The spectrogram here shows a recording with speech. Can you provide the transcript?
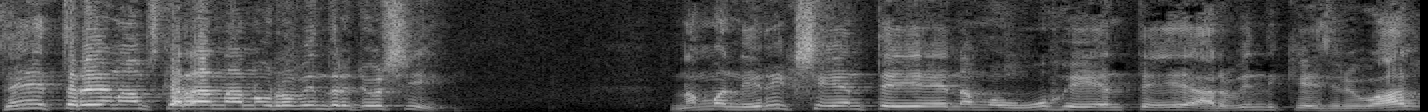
ಸ್ನೇಹಿತರೇ, ನಮಸ್ಕಾರ. ನಾನು ರವೀಂದ್ರ ಜೋಶಿ. ನಮ್ಮ ನಿರೀಕ್ಷೆಯಂತೆಯೇ, ನಮ್ಮ ಊಹೆಯಂತೆಯೇ ಅರವಿಂದ್ ಕೇಜ್ರಿವಾಲ್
